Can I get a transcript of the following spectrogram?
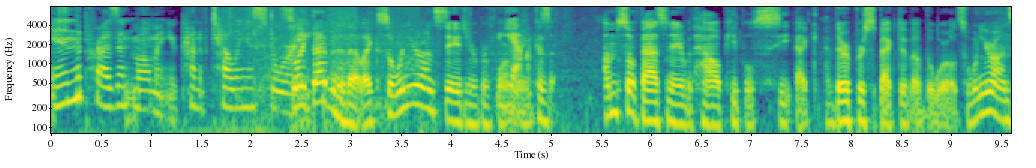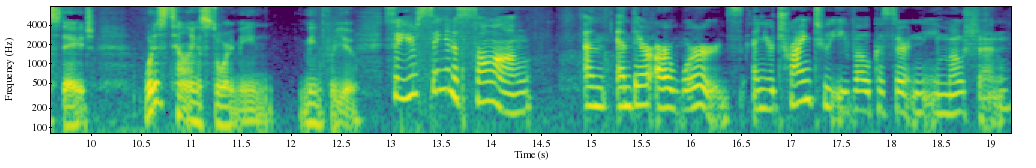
in the present moment. You're kind of telling a story. So like dive into that. Like so when you're on stage and you're performing, Yeah. because I'm so fascinated with how people see like their perspective of the world. So when you're on stage, what does telling a story mean mean for you? So you're singing a song and and there are words and you're trying to evoke a certain emotion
